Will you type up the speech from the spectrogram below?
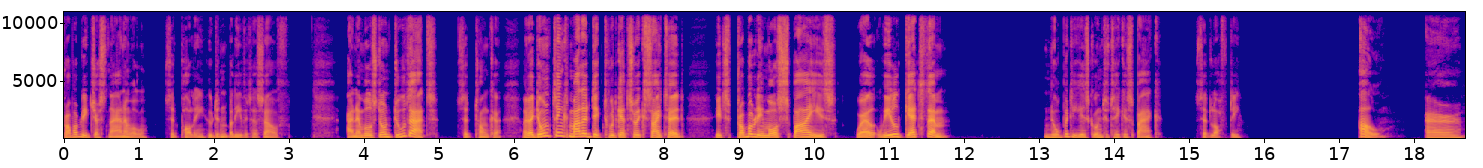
Probably just an animal, said Polly, who didn't believe it herself. Animals don't do that, said Tonker, and I don't think Maladict would get so excited. It's probably more spies. Well, we'll get them. Nobody is going to take us back, said Lofty. Oh, er,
